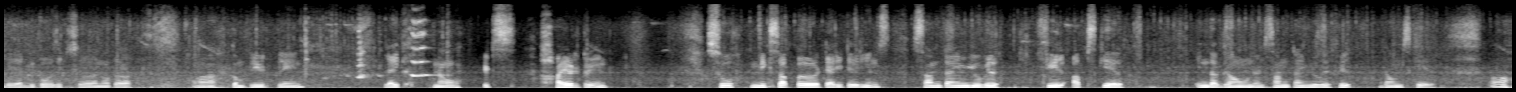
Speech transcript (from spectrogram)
there because it's uh, not a uh, complete plain. Like now it's higher train so mix up uh, territorians. Sometime you will feel upscale in the ground and sometime you will feel downscale. Oh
